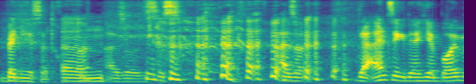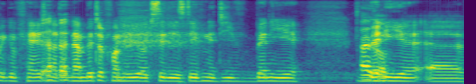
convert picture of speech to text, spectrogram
Benny ist der Trupp. ne? Ähm. Also, es ist, also der Einzige, der hier Bäume gefällt hat in der Mitte von New York City, ist definitiv Benny, Also. Benny äh,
